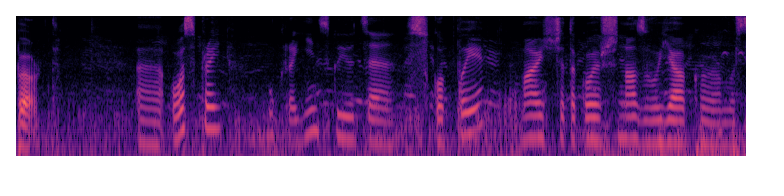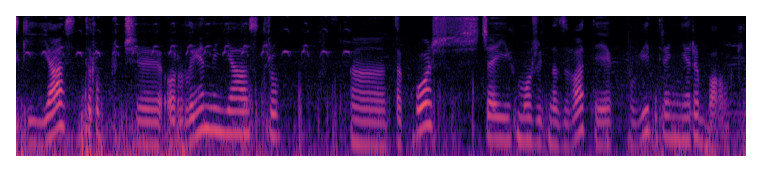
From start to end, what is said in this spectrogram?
Bird. Е, Osprey Українською це скопи, мають ще таку ж назву, як е, морський яструб чи орлиний яструб. Е, Також ще їх можуть називати як повітряні рибалки.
